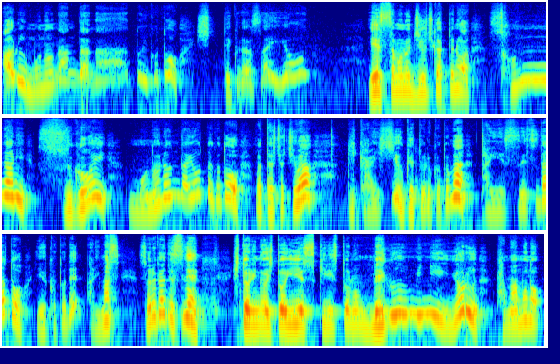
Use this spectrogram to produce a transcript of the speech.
あるものなんだな。ということを知ってくださいよ。イエス様の十字架っていうのはそんなにすごいものなんだよということを私たちは理解し受け取ることが大切だということであります。それがですね一人の人イエス・キリストの恵みによる賜物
